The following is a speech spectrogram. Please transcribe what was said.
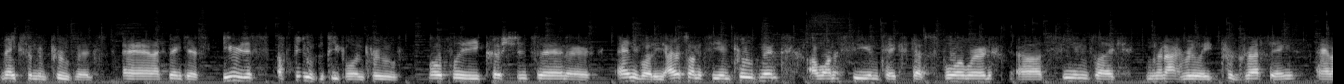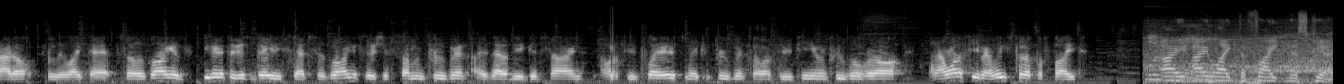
make some improvements. And I think if even just a few of the people improve, mostly Christensen or anybody, I just want to see improvement. I want to see him take steps forward. Uh, seems like we're not really progressing, and I don't really like that. So as long as, even if they're just baby steps, as long as there's just some improvement, that'll be a good sign. I want to see the players make improvements. I want to see the team improve overall, and I want to see him at least put up a fight. I, I like the fight in this kid.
